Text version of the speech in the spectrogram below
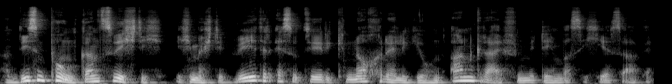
An diesem Punkt ganz wichtig, ich möchte weder Esoterik noch Religion angreifen mit dem, was ich hier sage.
